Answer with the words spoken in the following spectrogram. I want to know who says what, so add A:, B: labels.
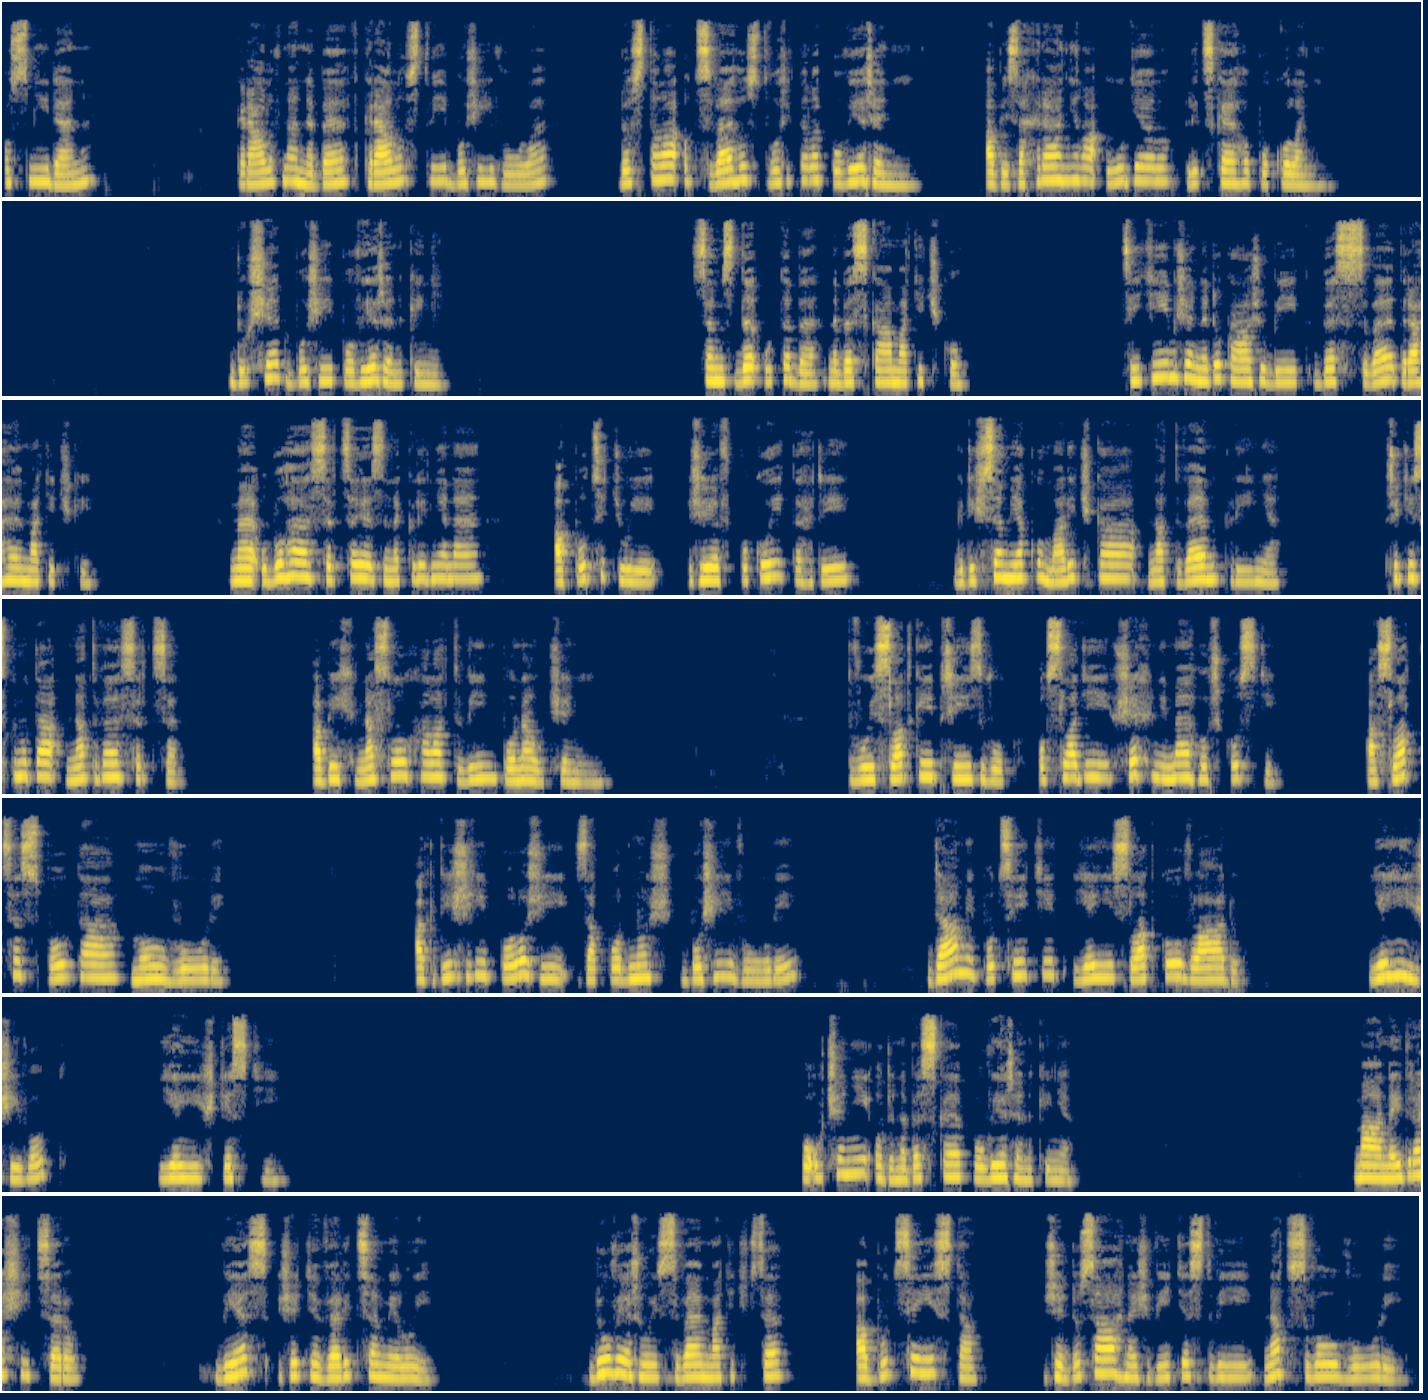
A: Osmý den Královna nebe v království boží vůle dostala od svého stvořitele pověření, aby zachránila úděl lidského pokolení. Duše k boží pověřenkyni. Jsem zde u tebe, nebeská matičko. Cítím, že nedokážu být bez své drahé matičky. Mé ubohé srdce je zneklidněné a pociťuji, že je v pokoji tehdy, když jsem jako maličká na tvém klíně, přitisknuta na tvé srdce, abych naslouchala tvým ponaučením. Tvůj sladký přízvuk osladí všechny mé hořkosti a sladce spoutá mou vůli. A když ji položí za podnož boží vůli, dá mi pocítit její sladkou vládu, její život, její štěstí. Poučení od nebeské pověřenkyně Má nejdražší dcero, věz, že tě velice miluji. Důvěřuj své matičce a buď si jista, že dosáhneš vítězství nad svou vůlí.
